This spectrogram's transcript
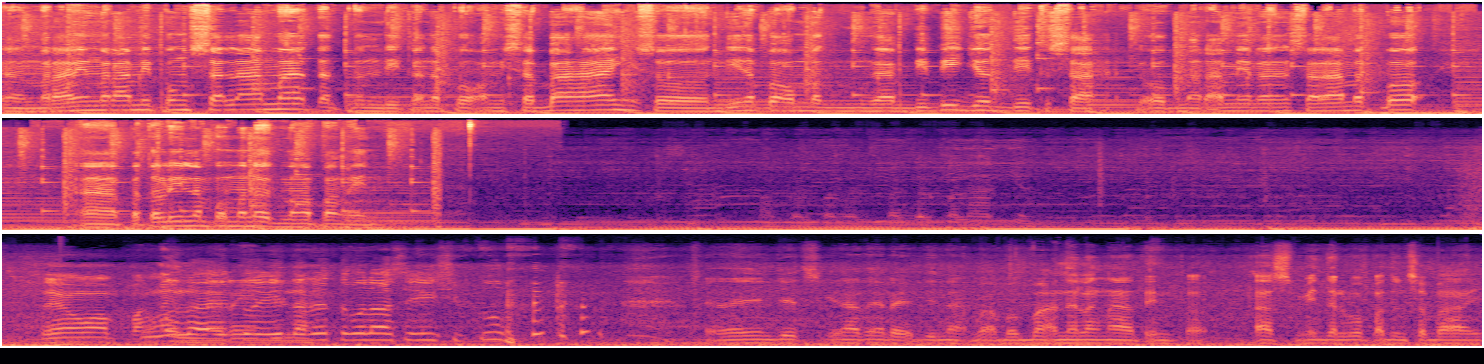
Uh, maraming maraming pong salamat at nandito na po kami sa bahay. So, hindi na po ako mag-video dito sa loob. Maraming maraming salamat po. Ah, patuloy lang po manood mga pangin. So yung mga pangin, Wala ito, ready ito, na. ito, wala sa isip ko. Yan na yung jet ski natin, ready na. Bababa na lang natin to. Tapos may dalawa pa dun sa bahay.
